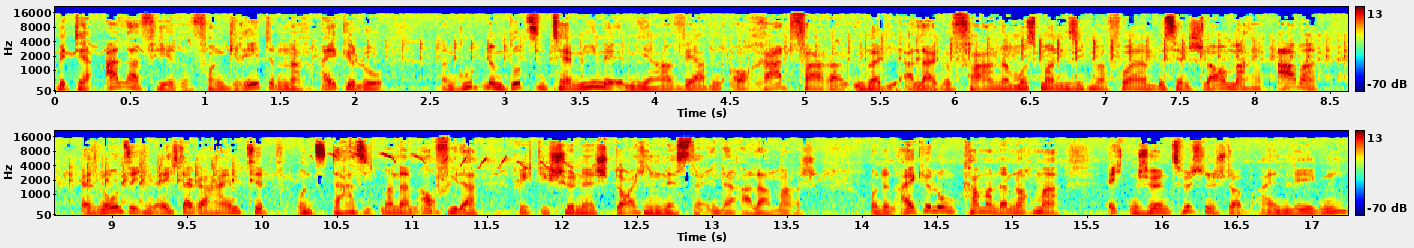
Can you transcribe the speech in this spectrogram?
mit der Allerfähre von Gretem nach Eikelow. An gut einem Dutzend Termine im Jahr werden auch Radfahrer über die Aller gefahren. Da muss man sich mal vorher ein bisschen schlau machen. Aber es lohnt sich ein echter Geheimtipp. Und da sieht man dann auch wieder richtig schöne Storchennester in der Allermarsch. Und in Eikelow kann man dann nochmal echt einen schönen Zwischenstopp einlegen.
